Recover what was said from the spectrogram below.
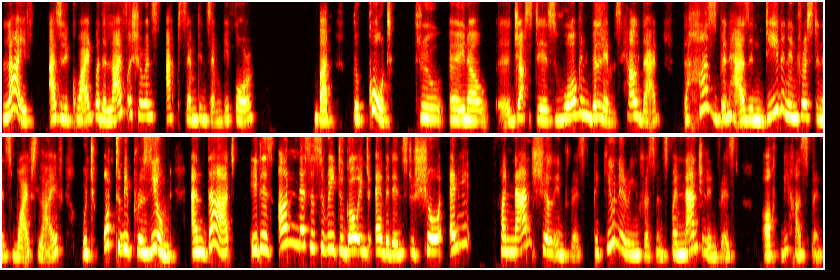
life as required by the Life Assurance Act 1774. But the court, through uh, you know uh, Justice Vaughan Williams, held that the husband has indeed an interest in his wife's life, which ought to be presumed, and that it is unnecessary to go into evidence to show any financial interest, pecuniary interest, financial interest of the husband.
